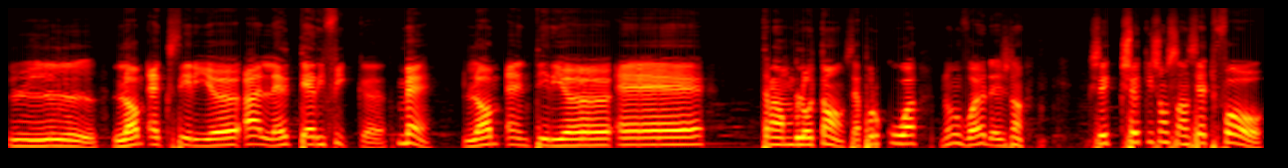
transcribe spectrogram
L'homme extérieur a l'air terrifique, mais l'homme intérieur est tremblotant. C'est pourquoi nous voyons des gens, ceux qui sont censés être forts,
